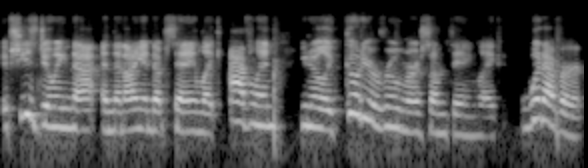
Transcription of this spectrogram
if she's doing that and then i end up saying like Avalyn you know like go to your room or something like whatever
